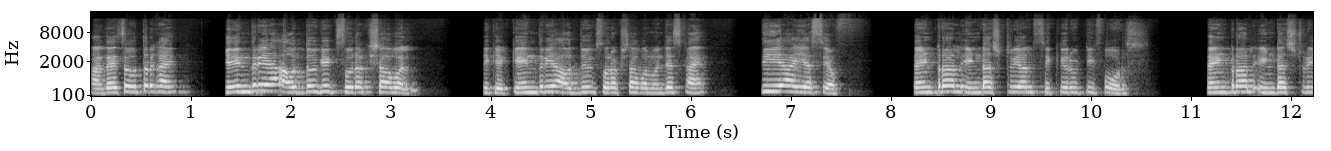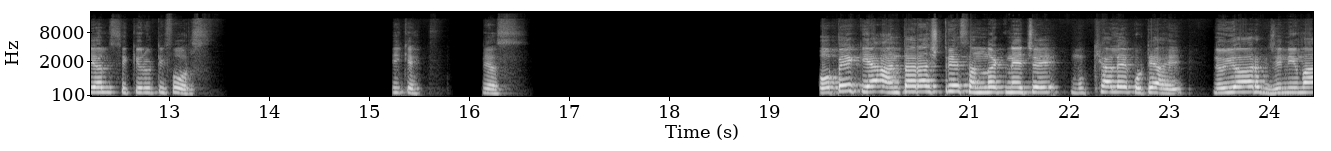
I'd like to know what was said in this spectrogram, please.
हा त्याचं उत्तर काय? केंद्रीय औद्योगिक सुरक्षा बल. ठीक आहे. केंद्रीय औद्योगिक सुरक्षा बल म्हणजेच काय? C I S F central industrial security force central industrial security force ठीक आहे. यस ओपेक या आंतरराष्ट्रीय संघटनेचे मुख्यालय कुठे आहे? New York Geneva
